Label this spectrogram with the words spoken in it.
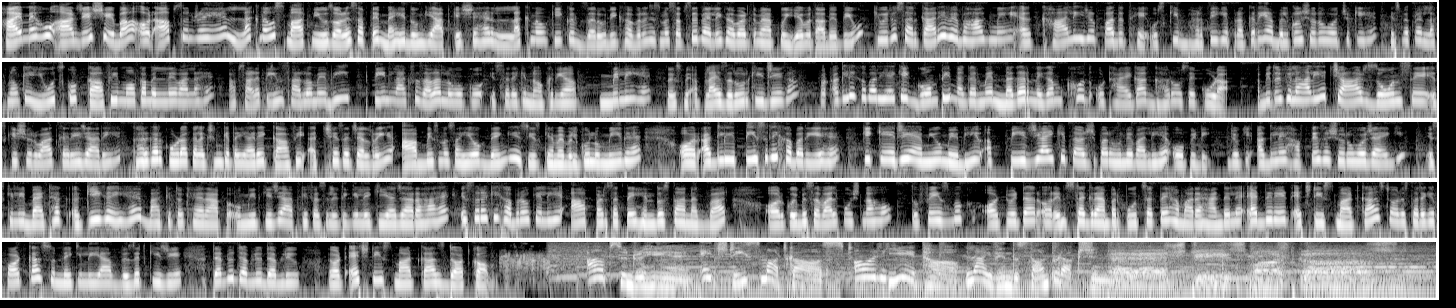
हाय, मैं हूँ RJ Sheba और आप सुन रहे हैं लखनऊ स्मार्ट न्यूज़ और इस हफ़्ते मैं ही दूँगी आपके शहर लखनऊ की कुछ ज़रूरी खबर, जिसमें सबसे पहली खबर तो मैं आपको ये बता देती हूँ कि जो सरकारी विभाग में खाली जो पद थे, उसकी भर्ती की प्रक्रिया बिल्कुल शुरू हो चुकी है। इसमें अपने लखनऊ के यूथ को काफ़ी मौका मिलने वाला है। अब साढ़े तीन सालों में भी तीन लाख से ज़्यादा लोगों को इस तरह की नौकरियाँ मिली है तो इसमें अप्लाई ज़रूर कीजिएगा। और अगली खबर यह है कि गोमती नगर में नगर निगम खुद उठाएगा घरों से कूड़ा। अभी तो फ़िलहाल ये चार जोन से इसकी शुरुआत करी जा रही है। घर घर कूड़ा कलेक्शन की तैयारी काफ़ी अच्छे से चल रही है। आप भी इसमें सहयोग देंगे, इस चीज़ की हमें बिल्कुल उम्मीद है। और अगली तीसरी खबर ये है कि के में भी अब पीजीआई की तर्ज पर होने वाली है ओपीडी, जो कि अगले हफ़्ते से शुरू हो जाएगी। इसके लिए बैठक की गई है। बाकी तो खैर आप उम्मीद कीजिए आपकी फैसिलिटी के लिए किया जा रहा है। इस तरह की खबरों के लिए आप पढ़ सकते हैं हिंदुस्तान अखबार। और कोई भी सवाल पूछना हो तो फेसबुक और ट्विटर और इंस्टाग्राम पर पूछ सकते हैं। हमारा हैंडल है at the rate H T और इस तरह के पॉडकास्ट सुनने के लिए आप विज़िट कीजिए www.htsmartcast.com आप सुन रहे हैं एच डी स्मार्ट कास्ट और ये था live Hindustan production smart Smartcast.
